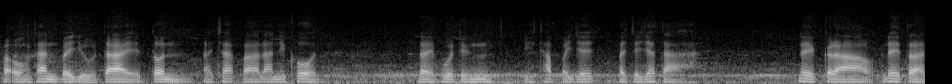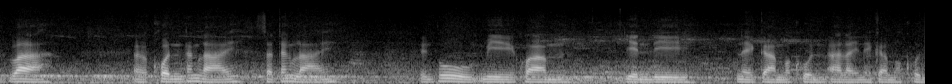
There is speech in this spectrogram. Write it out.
พระองค์ท่านไปอยู่ใต้ต้นอาชาปารานิโคตได้พูดถึงอิทัปปัจจยตา ได้กล่าวได้ตรัสว่าคนทั้งหลายสัตว์ทั้งหลาย เป็นผู้มีความเย็นดี ในกามคุณอะไรในกามคุณ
